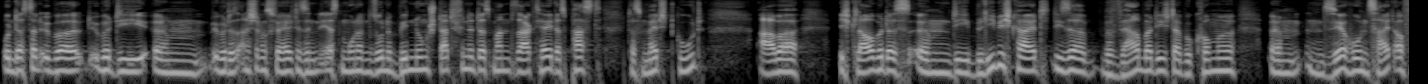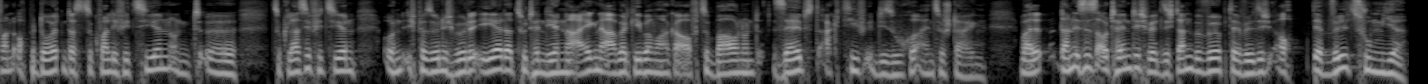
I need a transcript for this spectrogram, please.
Und dass dann über, über, die, ähm, über das Anstellungsverhältnis in den ersten Monaten so eine Bindung stattfindet, dass man sagt, hey, das passt, das matcht gut. Aber ich glaube, dass ähm, die Beliebigkeit dieser Bewerber, die ich da bekomme, ähm, einen sehr hohen Zeitaufwand auch bedeuten, das zu qualifizieren und äh, zu klassifizieren. Und ich persönlich würde eher dazu tendieren, eine eigene Arbeitgebermarke aufzubauen und selbst aktiv in die Suche einzusteigen. Weil dann ist es authentisch, wer sich dann bewirbt, der will sich auch, der will zu mir.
